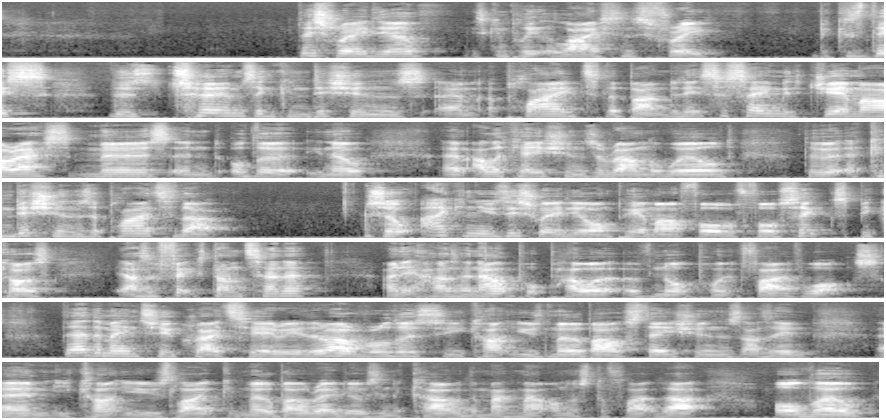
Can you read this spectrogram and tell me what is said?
this radio is completely license free because this there's terms and conditions um, applied to the band, and it's the same with GMRS, MURS, and other you know um, allocations around the world. There are conditions applied to that. So I can use this radio on PMR 446 because it has a fixed antenna and it has an output power of 0.5 watts. They're the main two criteria. There are others, so you can't use mobile stations, as in um, you can't use like mobile radios in the car with the mag mount on and stuff like that. Although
